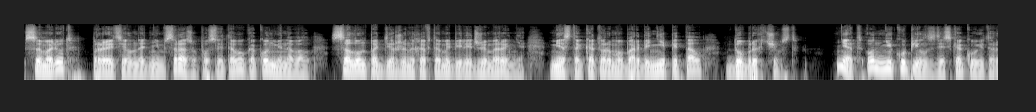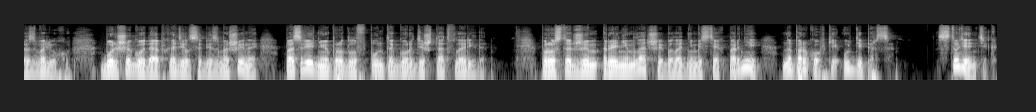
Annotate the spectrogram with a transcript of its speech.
Самолет пролетел над ним сразу после того, как он миновал салон поддержанных автомобилей Джима Ренни, место, к которому Барби не питал добрых чувств. Нет, он не купил здесь какую-то развалюху. Больше года обходился без машины, последнюю продал в Пунта-Горде, штат Флорида. Просто Джим Ренни-младший был одним из тех парней на парковке у Дипперса. Студентик,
